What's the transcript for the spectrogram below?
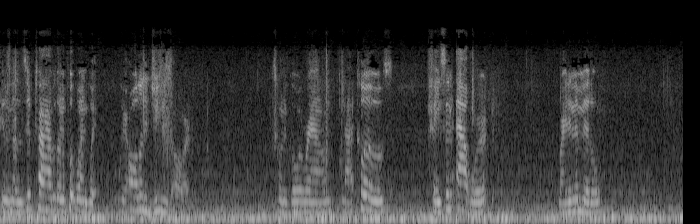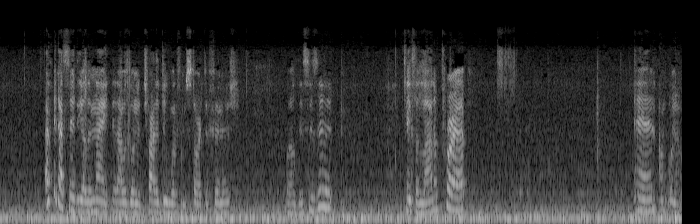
Get another zip tie. We're going to put one where, where all of the G's are. Going to go around, not close, facing outward, right in the middle. I think I said the other night that I was going to try to do one from start to finish. Well, this is it. Takes a lot of prep. And I'm going to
